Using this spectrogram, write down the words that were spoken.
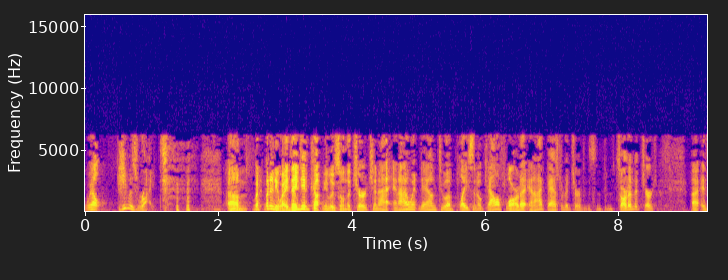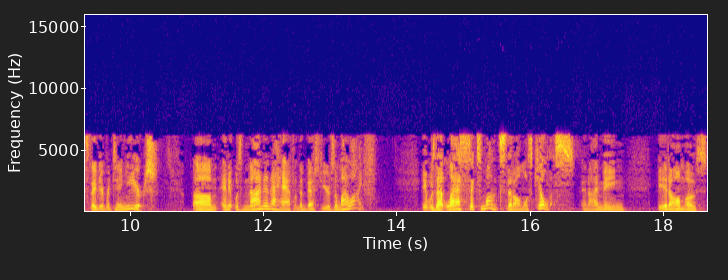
well, he was right. Um, but, but anyway, they did cut me loose on the church, and I, and I went down to a place in Ocala, Florida, and I pastored a church, started a church, uh, and stayed there for 10 years. Um, and it was nine and a half of the best years of my life. It was that last six months that almost killed us. And I mean, it almost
